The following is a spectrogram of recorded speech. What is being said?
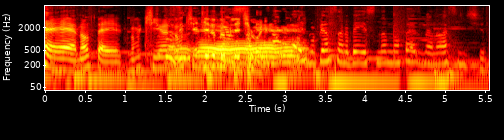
É, não tem. Não tinha, não tinha dinheiro no bilhete único. Pensando bem, isso não, não faz o menor sentido.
